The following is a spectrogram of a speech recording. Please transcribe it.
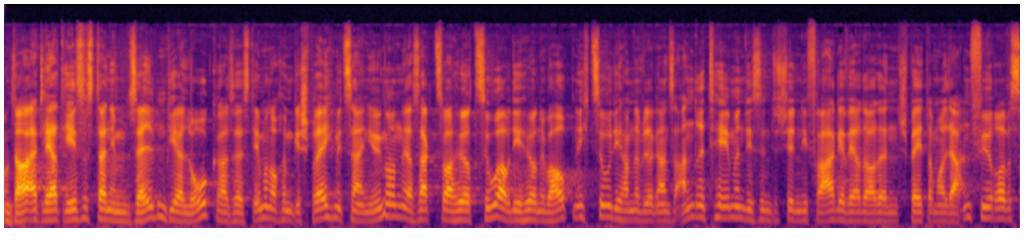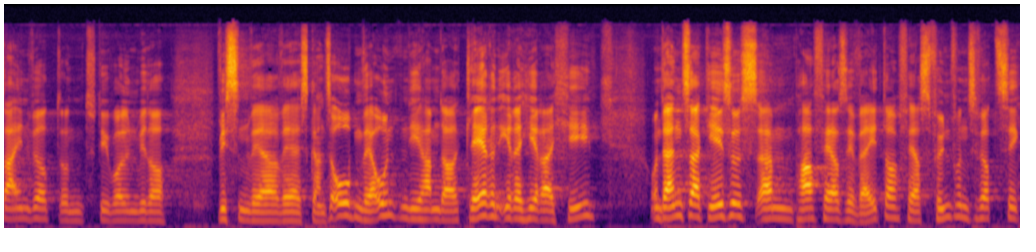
Und da erklärt Jesus dann im selben Dialog, also er ist immer noch im Gespräch mit seinen Jüngern, er sagt zwar, hört zu, aber die hören überhaupt nicht zu, die haben dann wieder ganz andere Themen, die sind stehen die Frage, wer da dann später mal der Anführer sein wird und die wollen wieder wissen, wer, wer ist ganz oben, wer unten, die haben da, klären ihre Hierarchie. Und dann sagt Jesus ähm, ein paar Verse weiter, Vers 45,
